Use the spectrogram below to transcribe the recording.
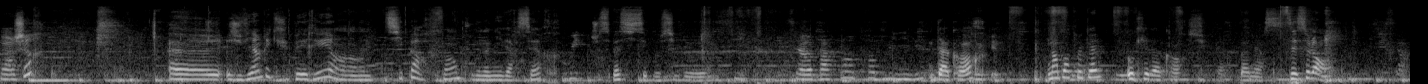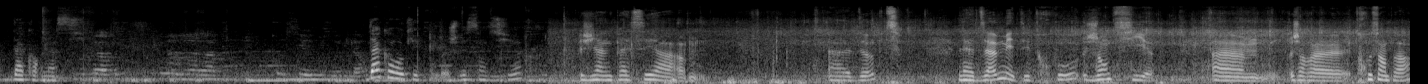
Bonjour. Euh, je viens récupérer un petit parfum pour mon anniversaire. Oui. Je sais pas si c'est possible. euh. C'est un parfum 30 ml. D'accord. N'importe lequel Ok, d'accord, super. Bah merci. C'est cela, hein D'accord, merci. Là. D'accord, ok. Bah, je vais sentir. Je viens de passer à, à Adopt. La dame était trop gentille. Euh, genre euh, trop sympa.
